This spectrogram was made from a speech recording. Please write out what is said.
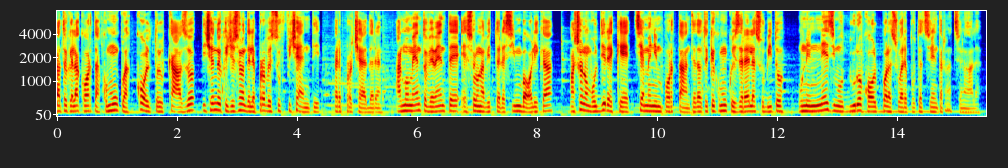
dato che la Corte ha comunque accolto il caso dicendo che ci sono delle prove sufficienti per procedere. Al momento ovviamente è solo una vittoria simbolica, ma ciò non vuol dire che sia meno importante, dato che comunque Israele ha subito un ennesimo duro colpo alla sua reputazione internazionale.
